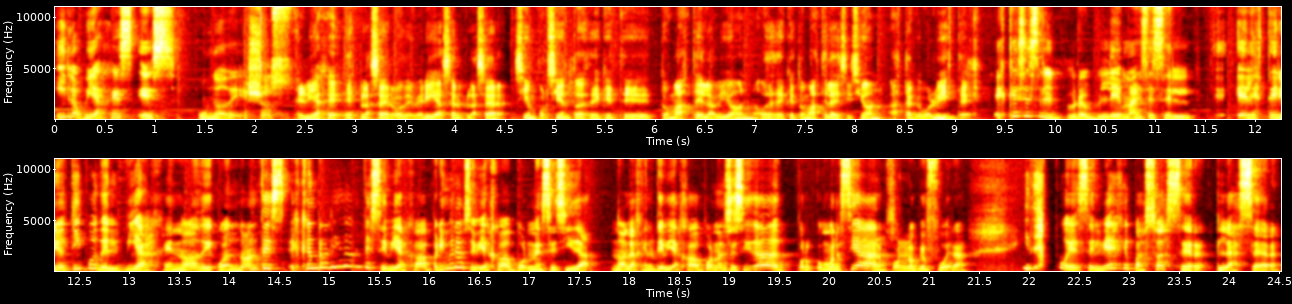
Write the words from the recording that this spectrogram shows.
y los viajes es uno de ellos. El viaje es placer, o debería ser placer 100% desde que te tomaste el avión o desde que tomaste la decisión hasta que volviste. Es que ese es el problema, ese es el, el estereotipo del viaje, ¿no? De cuando antes, es que en realidad antes se viajaba, primero se viajaba por necesidad, ¿no? La gente viajaba por necesidad, por comerciar, Puede por ser. lo que fuera. Y después el viaje pasó a ser placer.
